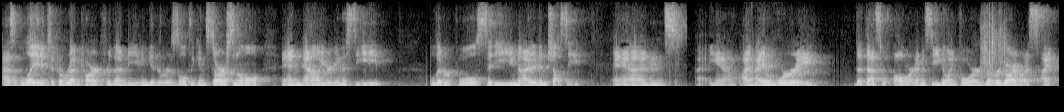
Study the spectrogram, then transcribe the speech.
as of late. It took a red card for them to even get a result against Arsenal, and now you're going to see Liverpool, City, United, and Chelsea. And uh, you know, I, I worry that that's all we're going to see going forward. But regardless, I.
